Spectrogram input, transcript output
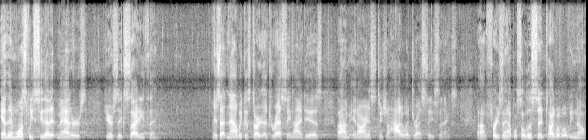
And then once we see that it matters, here's the exciting thing, is that now we can start addressing ideas um, in our institution on how to address these things. Uh, for example, so let's talk about what we know.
